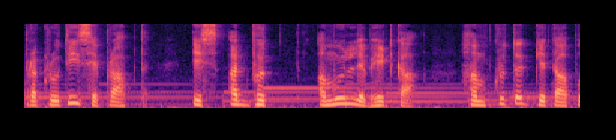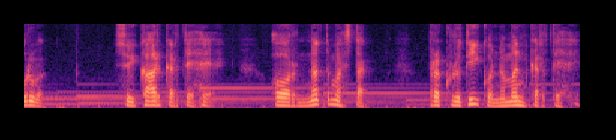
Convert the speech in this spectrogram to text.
प्रकृति से प्राप्त इस अद्भुत अमूल्य भेंट का हम कृतज्ञता पूर्वक स्वीकार करते हैं और नतमस्तक प्रकृति को नमन करते हैं।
